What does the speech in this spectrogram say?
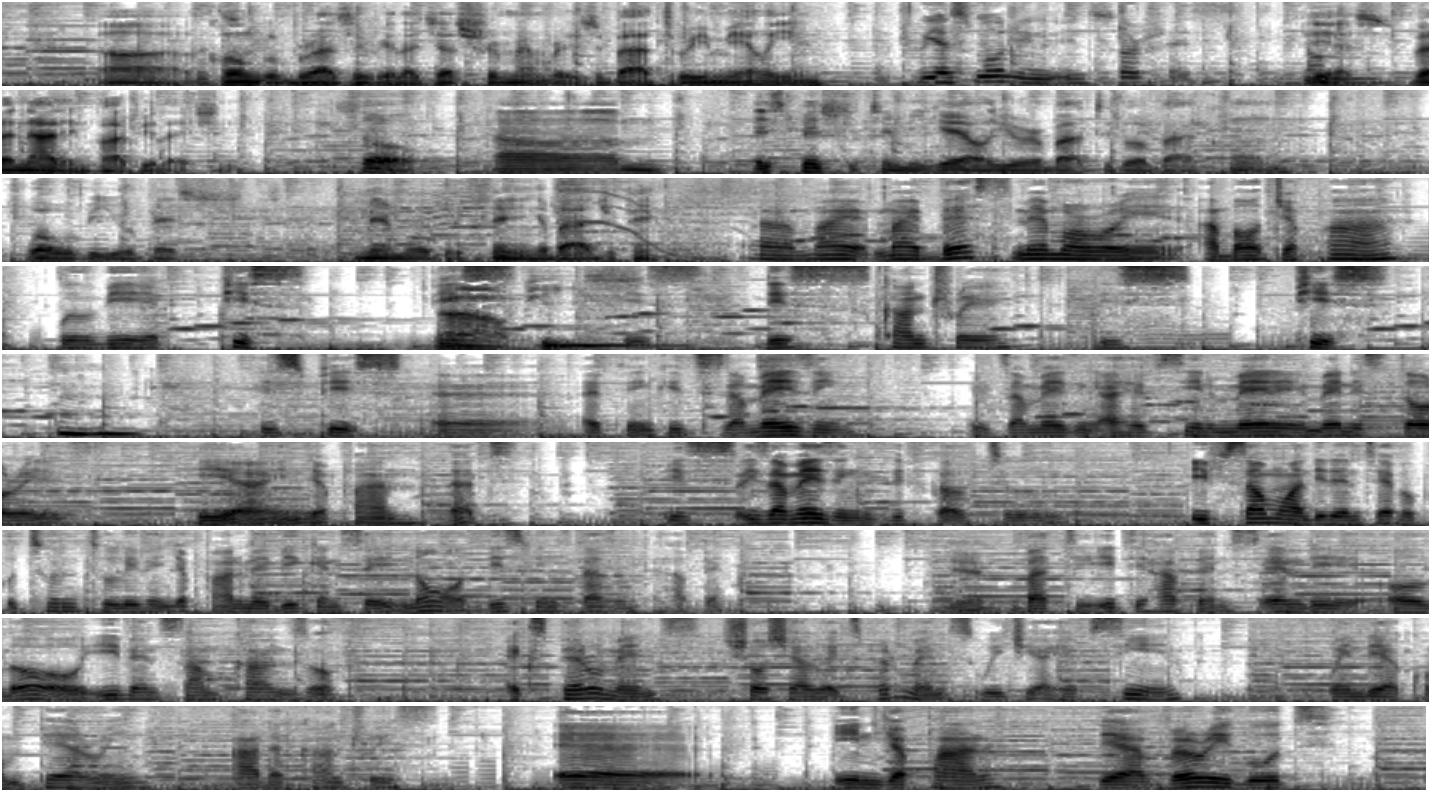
Uh, Congo Brazzaville, I just remember, is about 3 million. We are small in, in surface. Yes, but not in population. So, um, especially to Miguel, you're about to go back home. What would be your best memorable thing about Japan? Uh, my my best memory about Japan will be peace. Peace. Oh, peace. Peace. This country, this peace. Mm-hmm. This peace. Uh, I think it's amazing. It's amazing. I have seen many many stories here in Japan that is is amazing. It's difficult to if someone didn't have opportunity to live in Japan, maybe can say no, these things doesn't happen. Yeah. But it happens, and uh, although even some kinds of experiments, social experiments, which I have seen when they are comparing other countries, uh, in Japan, there are very good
